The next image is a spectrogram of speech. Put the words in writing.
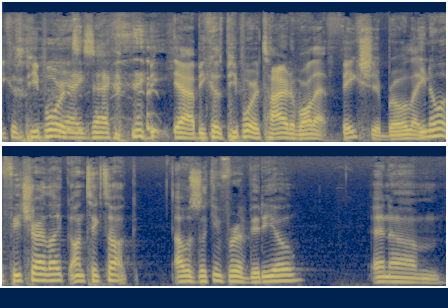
Because people are yeah, exactly. yeah because people are tired of all that fake shit, bro. Like you know what feature I like on TikTok? I was looking for a video, and um,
